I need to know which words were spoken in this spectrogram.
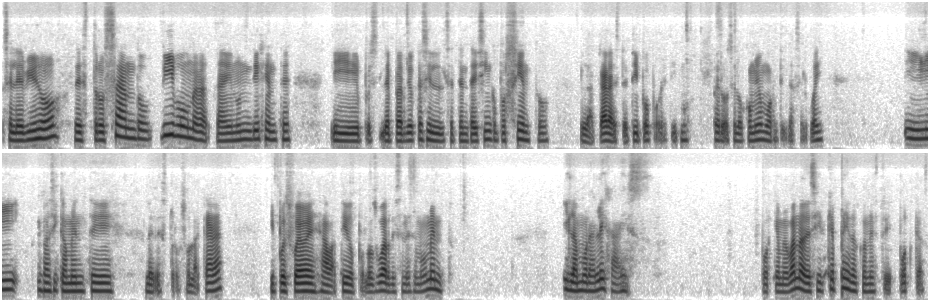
se le vio destrozando vivo una, en un indigente y pues le perdió casi el 75% la cara a este tipo, pobre tipo, pero se lo comió a mordidas el güey. Y básicamente le destrozó la cara y pues fue abatido por los guardias en ese momento. Y la moraleja es, porque me van a decir, ¿qué pedo con este podcast?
